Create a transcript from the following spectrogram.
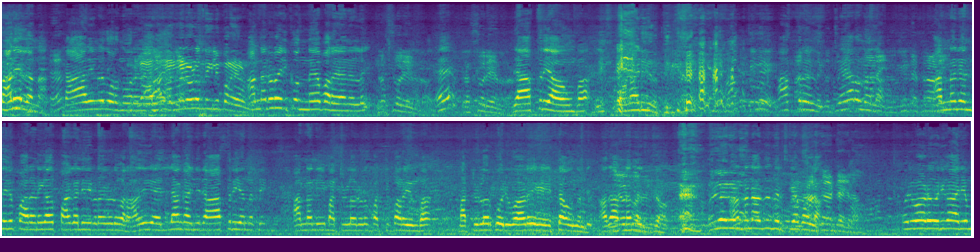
പണിയല്ല അണ്ണ. കാര്യങ്ങൾ തുറന്നു പറയാൻ അണ്ണനോട് എനിക്ക് ഒന്നേ പറയാനുള്ളത് ഏ? രാത്രി ആവുമ്പോ ഈ കൊണാടി നിർത്തി. അത്രേ ഉള്ളു. വേറെ ഒന്നല്ല അണ്ണൻ എന്തെങ്കിലും പറയണെങ്കിൽ അത് പകൽ ഇവിടെ പറ. അത് എല്ലാം കഴിഞ്ഞ് രാത്രി എന്നിട്ട് അണ്ണൻ ഈ മറ്റുള്ളവരോട് പറ്റി പറയുമ്പോ മറ്റുള്ളവർക്ക് ഒരുപാട് ഹേട്ടാവുന്നുണ്ട് അത് അണ്ണൻ നിർത്തണം. അത് നിർത്തിയാൽ കൊള്ളാം. ഒരുപാട് ഒരു കാര്യം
